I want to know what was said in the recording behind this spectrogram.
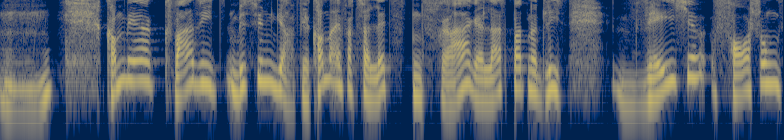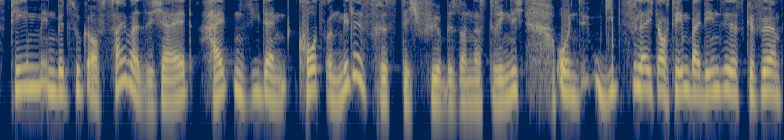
Mhm. Kommen wir quasi ein bisschen, ja, wir kommen einfach zur letzten Frage. Last but not least. Welche Forschungsthemen in Bezug auf Cybersicherheit halten Sie denn kurz- und mittelfristig für besonders dringlich? Und gibt es vielleicht auch Themen, bei denen Sie das Gefühl haben,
